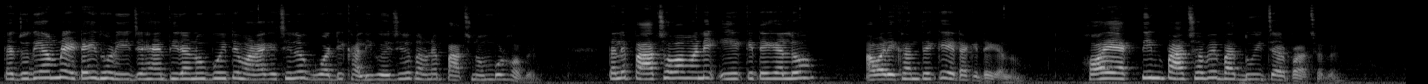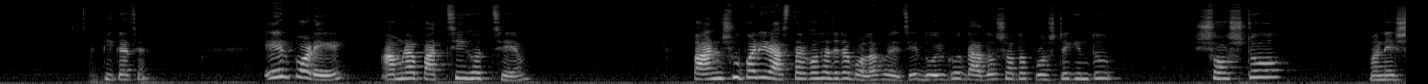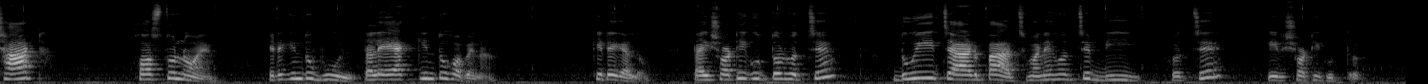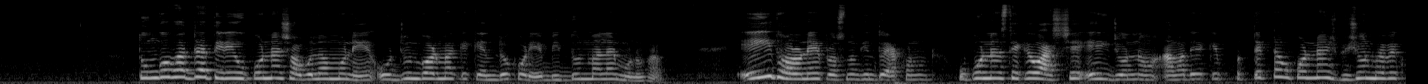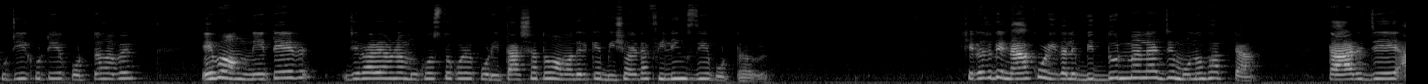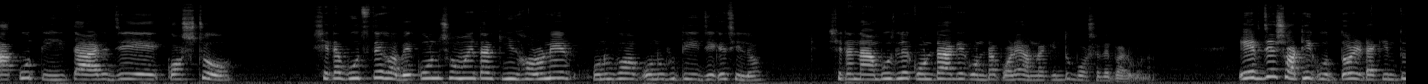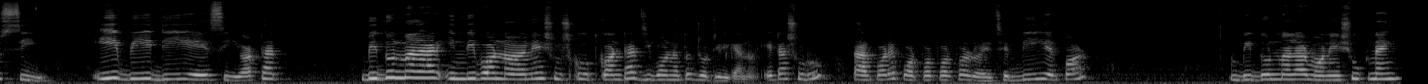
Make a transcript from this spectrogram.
তা যদি আমরা এটাই ধরি যে হ্যাঁ তিরানব্বইতে মারা গেছিল গুহাটি খালি হয়েছিল, তার মানে পাঁচ নম্বর হবে। তাহলে পাঁচ হওয়া মানে এ কেটে গেল, আবার এখান থেকে এটা কেটে গেল। হয় এক তিন পাঁচ হবে বা দুই চার পাঁচ হবে। ঠিক আছে? এরপরে আমরা পাচ্ছি হচ্ছে পান সুপারি রাস্তার কথা যেটা বলা হয়েছে, দৈর্ঘ্য দ্বাদশ শত প্রশ্নে কিন্তু ষষ্ঠ মানে ষাট হস্ত নয়, এটা কিন্তু ভুল। তাহলে এক কিন্তু হবে না। কেটে গেল। তাই সঠিক উত্তর হচ্ছে দুই, চার, পাঁচ মানে হচ্ছে বি হচ্ছে এর সঠিক উত্তর। তুঙ্গভদ্রা তীরে উপন্যাস অবলম্বনে অর্জুন বর্মাকে কেন্দ্র করে বিদ্যুন্মালার মনোভাব। এই ধরনের প্রশ্ন কিন্তু এখন উপন্যাস থেকেও আসছে। এই জন্য আমাদেরকে প্রত্যেকটা উপন্যাস ভীষণভাবে খুঁটিয়ে খুঁটিয়ে পড়তে হবে। এবং নেটের যেভাবে আমরা মুখস্থ করে পড়ি, তার সাথেও আমাদেরকে বিষয়টা ফিলিংস দিয়ে পড়তে হবে। সেটা যদি না করি, তাহলে বিদ্যুৎ মেলার যে মনোভাবটা, তার যে আকুতি, তার যে কষ্ট, সেটা বুঝতে হবে কোন সময় তার কি ধরনের অনুভব, অনুভূতি জেগেছিল। সেটা না বুঝলে কোনটা আগে, কোনটা পরে আমরা কিন্তু বসাতে পারব না। এর যে সঠিক উত্তর, এটা কিন্তু C E B D A C অর্থাৎ বিদ্যুন্মালার ইন্দিবর নয়নে শুষ্ক উৎকণ্ঠা জীবন এত জটিল কেন? এটা শুরু, তারপরে পরপর পরপর রয়েছে। বি, এরপর? বিদ্যুন্মালার মনে সুখ নাই।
